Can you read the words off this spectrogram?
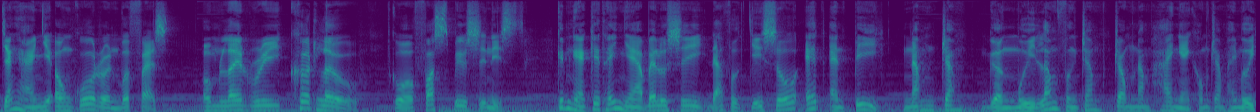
chẳng hạn như ông Warren Buffett, ông Larry Kudlow của Fox Business. Kinh ngạc khi thấy nhà Pelosi đã vượt chỉ số S&P 500 gần 15% trong năm 2020.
